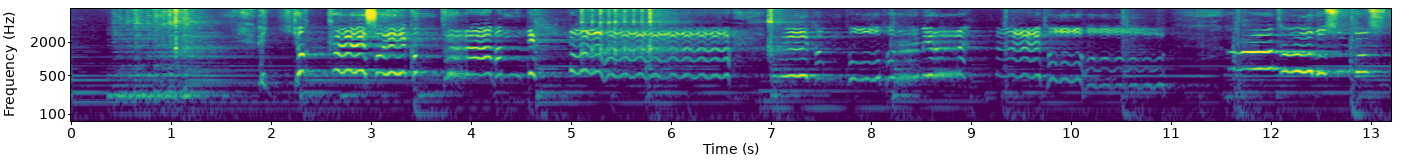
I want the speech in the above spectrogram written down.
Yo que soy contrabandista, por mi a todos los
